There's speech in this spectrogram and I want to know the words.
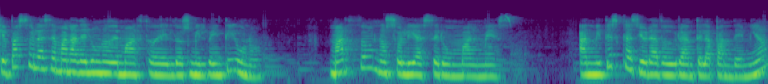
¿Qué pasó la semana del 1 de marzo del 2021? Marzo no solía ser un mal mes. ¿Admites que has llorado durante la pandemia?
